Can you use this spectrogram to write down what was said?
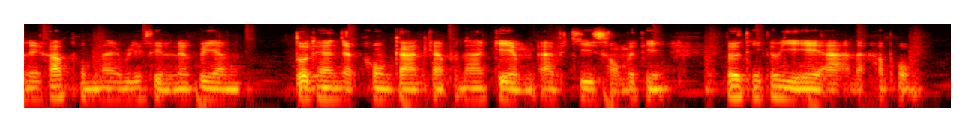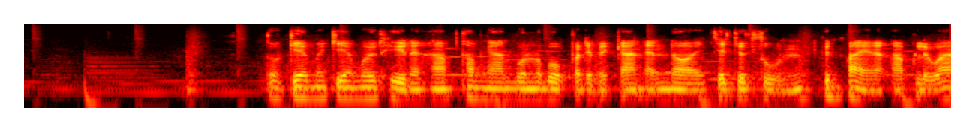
วัสดีครับ ผมนายวิริศิลป์เลือกเวียง ตัวแทนจากโครงการการพัฒนาเกม RPG 2มิติด้วยเทคโนโลยี AR นะครับผม ตัวเกมเป็นเกมมือถือนะครับทำงานบนระบบปฏิบัติการ Android 7.0 ขึ้นไปนะครับ หรือว่า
